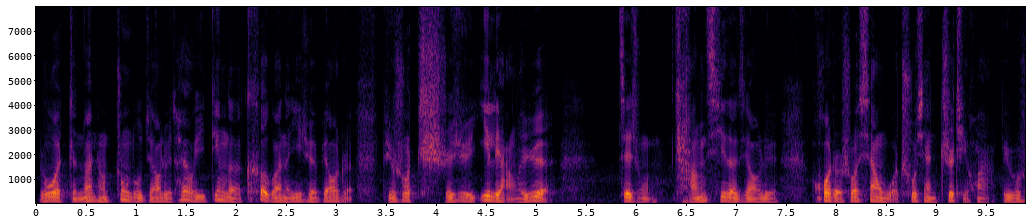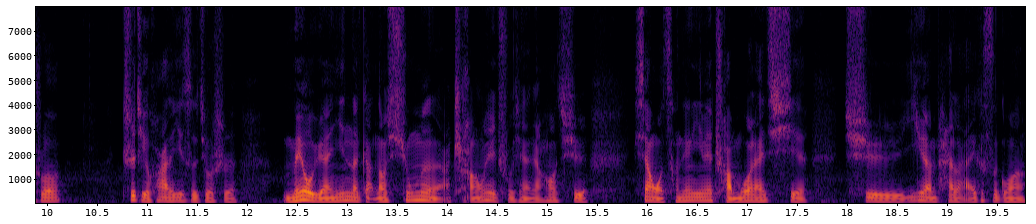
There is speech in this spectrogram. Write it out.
如果诊断成重度焦虑，它有一定的客观的医学标准，比如说持续一两个月。这种长期的焦虑，或者说像我出现肢体化，比如说肢体化的意思就是没有原因的感到胸闷啊，肠胃出现，然后去像我曾经因为喘不过来气去医院拍了 X 光，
